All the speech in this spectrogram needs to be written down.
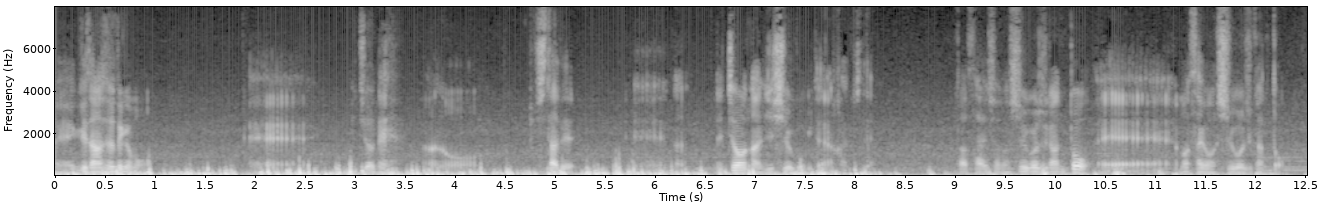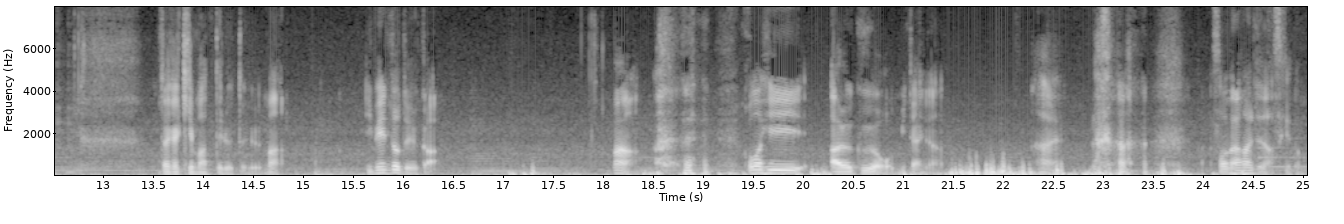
えー、下山するときも、えー、一応ね、あのー、下で、えー、一応何時集合みたいな感じで、た最初の集合時間と、えー、まあ、最後の集合時間と、大体決まってるという、まあ、イベントというか、まあ この日歩くよ、みたいな。はい。そんな感じなんですけども。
